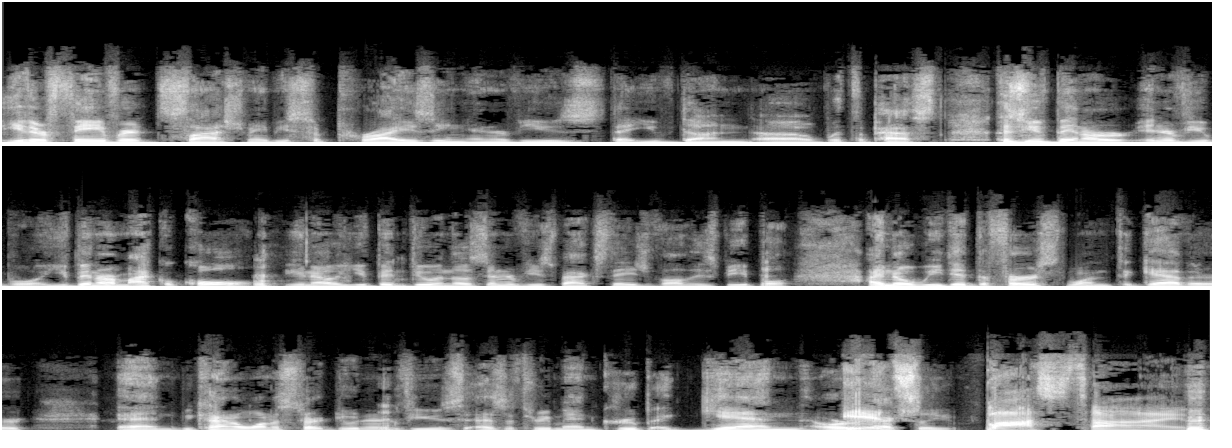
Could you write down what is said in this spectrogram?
either favorite slash maybe surprising interviews that you've done uh, with the past? Because you've been our interview boy, you've been our Michael Cole. You know, you've been doing those interviews backstage with all these people. I know we did the first one together. And we kind of want to start doing interviews as a three man group again, or It's actually Boss time.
